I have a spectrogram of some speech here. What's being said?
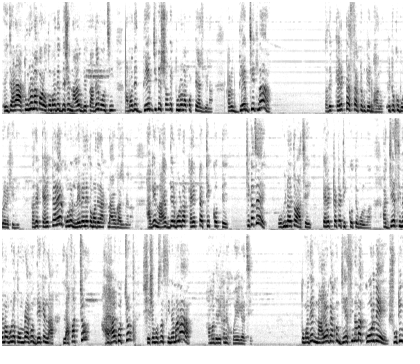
এই যারা তুলনা করো, তোমাদের দেশের নায়ক দেব, তাদের বলছি, আমাদের দেবজিতের সঙ্গে তুলনা করতে আসবে না। কারণ দেবজিৎ না, তাদের ক্যারেক্টার সার্টিফিকেট ভালো, এটুকু বলে রেখে দিই। তাদের ক্যারেক্টারের কোনো লেভেলে তোমাদের নায়ক আসবে না। আগে নায়কদের বলবা ক্যারেক্টার ঠিক করতে, ঠিক আছে? অভিনয় তো আছেই ক্যারেক্টারটা ঠিক করতে বলবা। আর যে সিনেমাগুলো তোমরা এখন দেখে লাফাচ্ছ, হায় হায় করছ, সে সমস্ত সিনেমা না আমাদের এখানে হয়ে গেছে। তোমাদের নায়ক এখন যে সিনেমা করবে, শুটিং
